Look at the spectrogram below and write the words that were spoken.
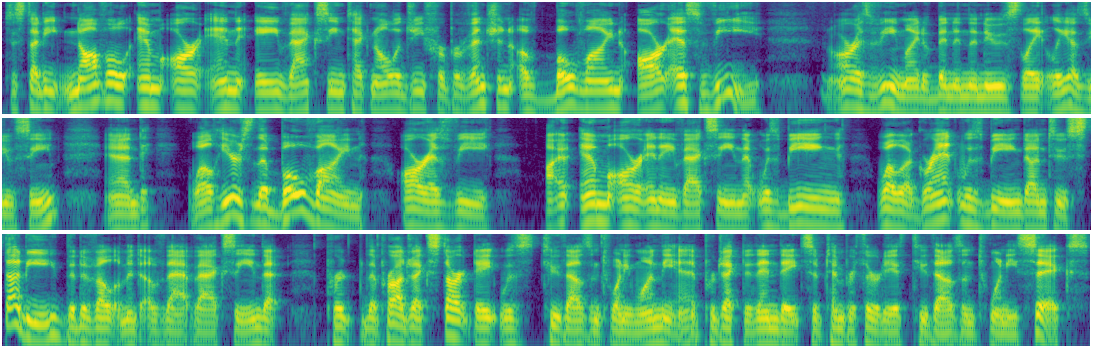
to study novel mRNA vaccine technology for prevention of bovine RSV. RSV might have been in the news lately, as you've seen. And, well, here's the bovine RSV mRNA vaccine that was being, well, a grant was being done to study the development of that vaccine. That the project start date was 2021, the uh, projected end date September 30th, 2026.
